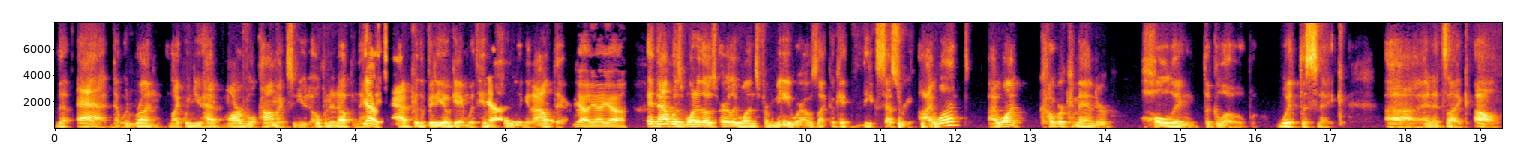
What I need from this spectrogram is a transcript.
the ad that would run like when you had Marvel comics and you'd open it up and they yes. had the ad for the video game with him yeah. holding it out there. Yeah, yeah, yeah. And that was one of those early ones for me where I was like, okay, the accessory I want, I want Cobra Commander holding the globe with the snake. Uh, and it's like, oh,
